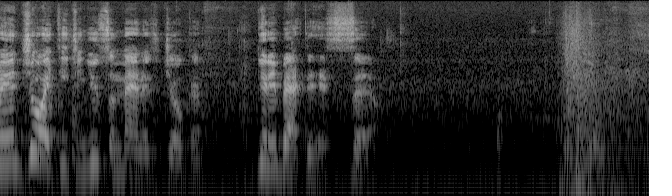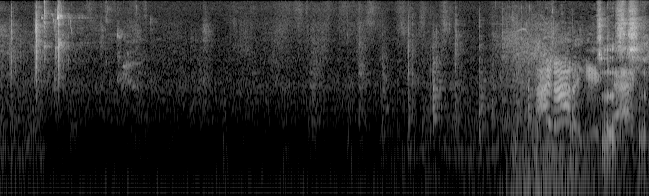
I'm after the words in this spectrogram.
I'm enjoy teaching you some manners, Joker. Get him back to his cell. I'm out of here. So that's Cash.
